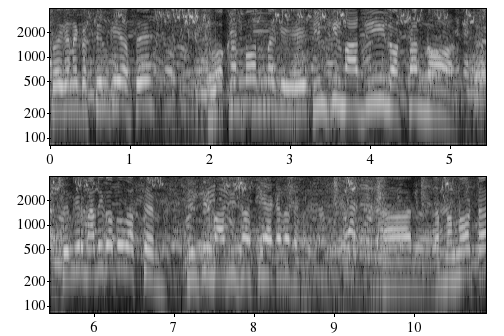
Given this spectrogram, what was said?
তো এখানে একটা সিল্কি আছে। লক্ষার নর নাকি? এই সিল্কির মাদি লক্ষার নর সিল্কির মাদি কত যাচ্ছেন? সিল্কির মাদি চাচ্ছি এক হাজার টাকা। আর আপনার নরটা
